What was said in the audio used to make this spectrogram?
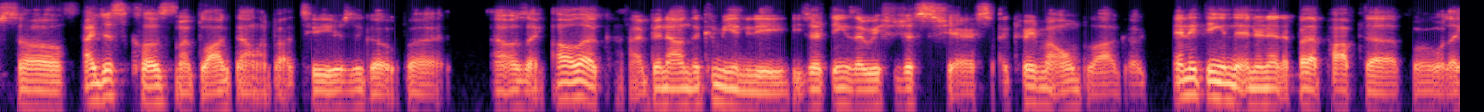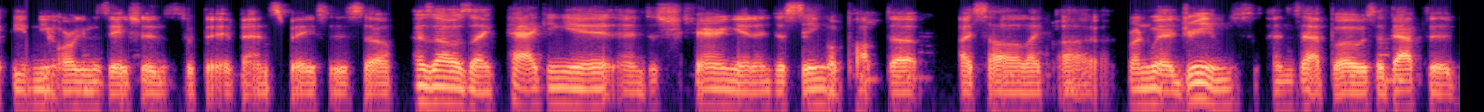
So I just closed my blog down about two years ago, but I was like, oh, look, I've been out in the community. These are things that we should just share. So I created my own blog anything in the internet that popped up or like these new organizations with the event spaces. So as I was like tagging it and just sharing it and just seeing what popped up, I saw like uh, Runway of Dreams and Zappos Adaptive.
